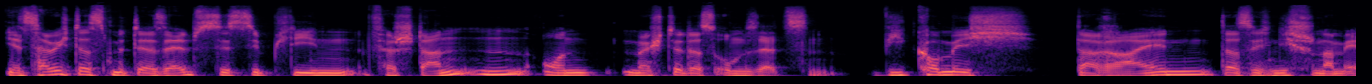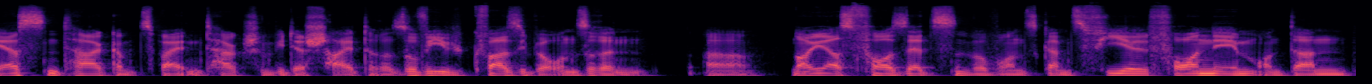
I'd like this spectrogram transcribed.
Jetzt habe ich das mit der Selbstdisziplin verstanden und möchte das umsetzen. Wie komme ich da rein, dass ich nicht schon am ersten Tag, am zweiten Tag schon wieder scheitere. So wie quasi bei unseren äh, Neujahrsvorsätzen, wo wir uns ganz viel vornehmen und dann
